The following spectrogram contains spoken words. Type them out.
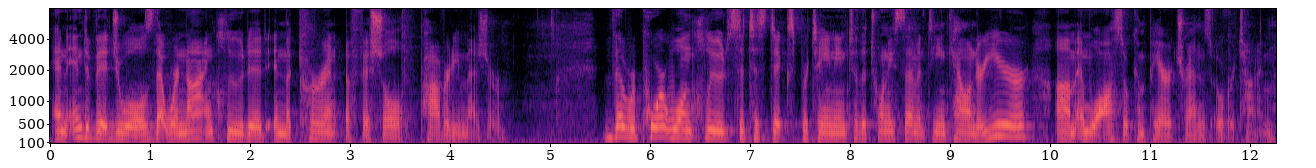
and individuals that were not included in the current official poverty measure. The report will include statistics pertaining to the 2017 calendar year um, and will also compare trends over time.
